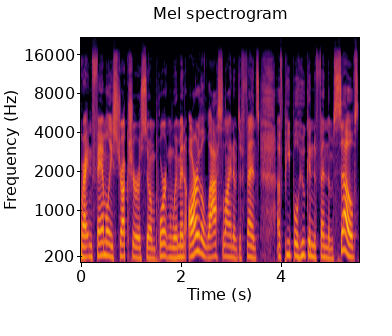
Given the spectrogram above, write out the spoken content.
Right? And family structure is so important. Women are the last line of defense of people who can defend themselves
